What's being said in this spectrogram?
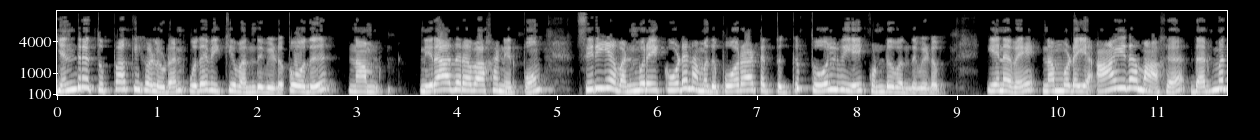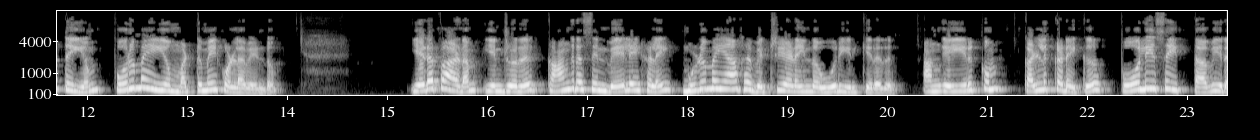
எந்திர துப்பாக்கிகளுடன் உதவிக்கு வந்துவிடும் போது நாம் நிராதரவாக நிற்போம். சிறிய வன்முறை கூட நமது போராட்டத்துக்கு தோல்வியை கொண்டு வந்துவிடும். எனவே நம்முடைய ஆயுதமாக தர்மத்தையும் பொறுமையையும் மட்டுமே கொள்ள வேண்டும். எடப்பாடம் என்றொரு காங்கிரசின் வேலைகளை முழுமையாக வெற்றியடைந்த ஊர் இருக்கிறது. அங்கே இருக்கும் கள்ளுக்கடைக்கு போலீஸை தவிர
